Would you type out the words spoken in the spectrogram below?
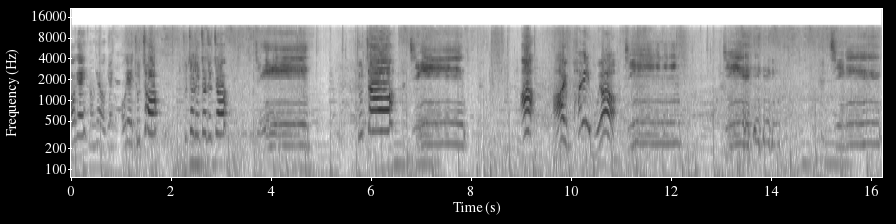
오케이 오케이 오케이. 오케이 좋죠? 좋죠 좋죠 좋죠? 찡 좋죠? 찡 아! 아 이거 파일이 뭐야? 찡 찡. 찡.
